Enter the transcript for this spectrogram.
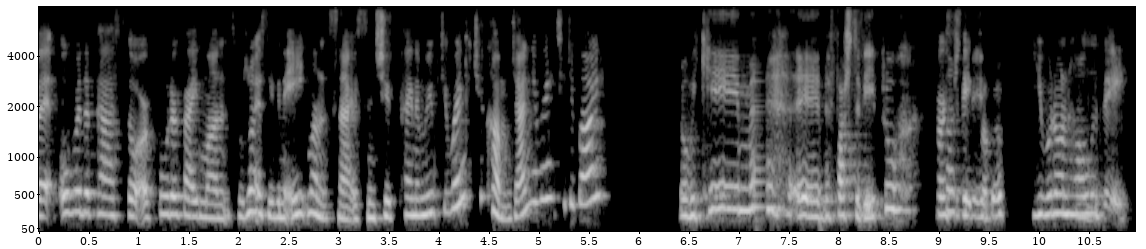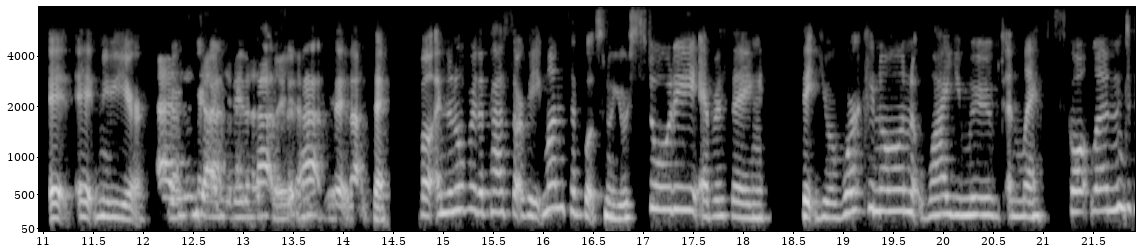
But over the past sort of four or five months, well, not it's even eight months now since you've kind of moved. When did you come? January to Dubai? No, we came uh, the first of April. First, first of, April. April. You were on mm. holiday at, at New Year. And in January, that's, that's, it, that's it. That's it. But and then over the past sort of eight months, I've got to know your story, everything that you're working on, why you moved and left Scotland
